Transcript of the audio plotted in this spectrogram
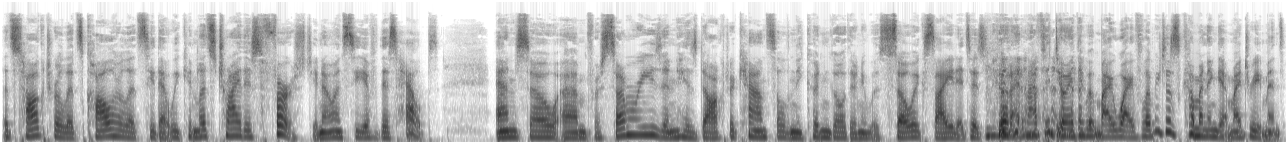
let's talk to her. Let's call her. Let's see that we can, let's try this first, you know, and see if this helps. And so, um, for some reason, his doctor canceled and he couldn't go there. And he was so excited. So it's good. I don't have to do anything with my wife. Let me just come in and get my treatments.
